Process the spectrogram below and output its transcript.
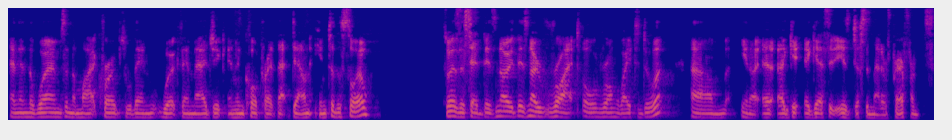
and then the worms and the microbes will then work their magic and incorporate that down into the soil. So as I said, there's no there's no right or wrong way to do it. Um, you know, I, I guess it is just a matter of preference.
